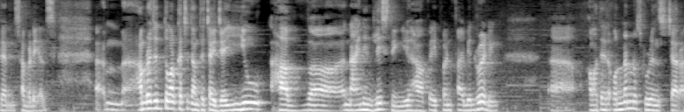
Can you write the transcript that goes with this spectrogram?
দেন সামবাডি এলস আমরা যদি তোমার কাছে জানতে চাই যে you have nine in listening you have eight point five in reading আমাদের অন্যান্য স্টুডেন্টস যারা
